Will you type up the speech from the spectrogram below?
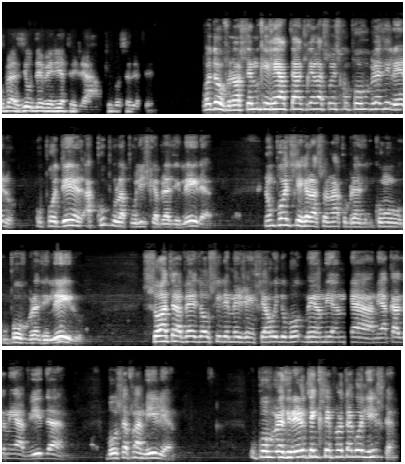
o Brasil deveria trilhar? O que você defende? Rodolfo, nós temos que reatar as relações com o povo brasileiro. O poder, a cúpula política brasileira, não pode se relacionar com o, Brasil, com o povo brasileiro só através do auxílio emergencial e do minha, minha, minha, minha Casa Minha Vida, Bolsa Família. O povo brasileiro tem que ser protagonista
